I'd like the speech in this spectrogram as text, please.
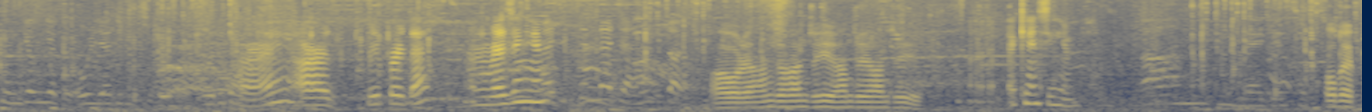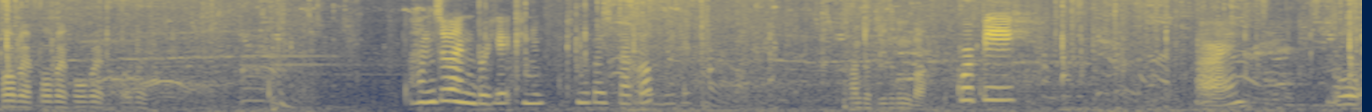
공격력을 올려드리죠. 어디가 Alright. Our Reaper dead. I'm raising him. 아직 끝나지 않았어요. 아 우리 한조 한조 힐 한조 힐 한조 힐 I can't see him. 포백 포백 포백 포백 포백 Hanzo and Brigitte, can you can you guys back up? 한조 뒤돈다 Corpy. Alright. Well,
